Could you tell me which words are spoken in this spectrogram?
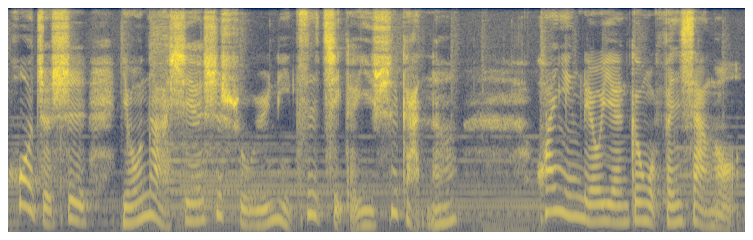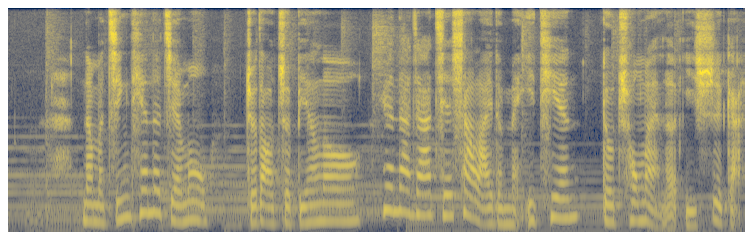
或者是有哪些是属于你自己的仪式感呢？欢迎留言跟我分享哦。那么今天的节目就到这边喽。愿大家接下来的每一天都充满了仪式感。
